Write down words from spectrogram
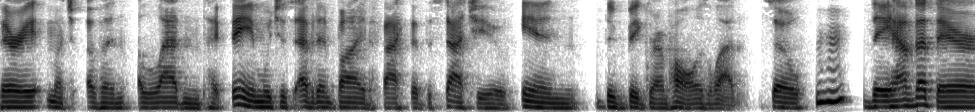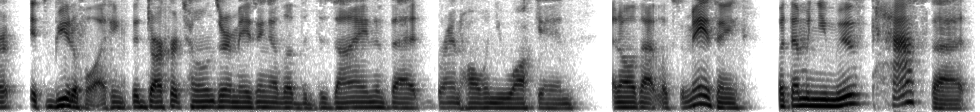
very much of an Aladdin type theme, which is evident by the fact that the statue in the big grand hall is Aladdin. So mm-hmm. they have that there. It's beautiful. I think the darker tones are amazing. I love the design of that grand hall when you walk in, and all that looks amazing. But then when you move past that,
